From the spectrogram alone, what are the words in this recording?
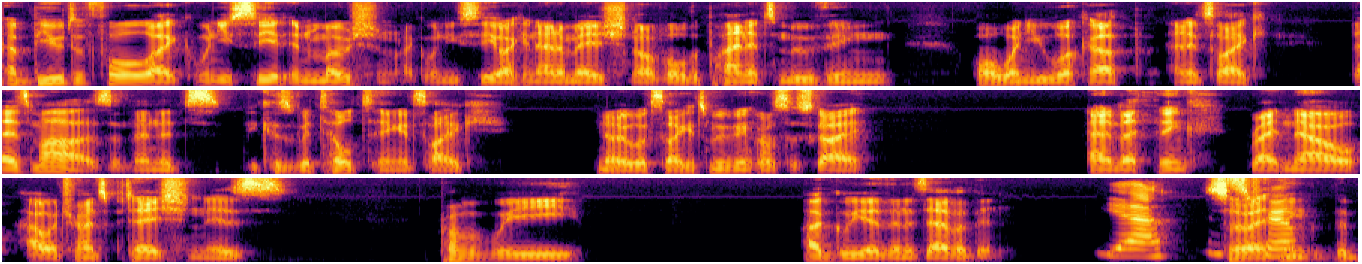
a beautiful like when you see it in motion, like when you see like an animation of all the planets moving, or when you look up and it's like there's Mars, and then it's because we're tilting, it's like you know it looks like it's moving across the sky. And I think right now our transportation is probably uglier than it's ever been. Yeah. It's so true. I think the,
